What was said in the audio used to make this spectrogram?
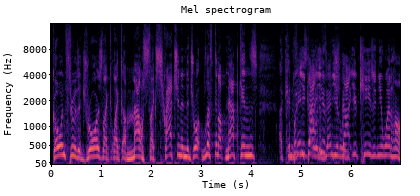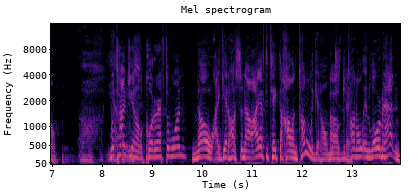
going through the drawers like like a mouse, like scratching in the drawer, lifting up napkins. Uh, But you got your, you got your keys and you went home. Oh, what time did you get home? A quarter after one? No, I get home. So now I have to take the Holland Tunnel to get home, which is the tunnel in Lower Manhattan.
